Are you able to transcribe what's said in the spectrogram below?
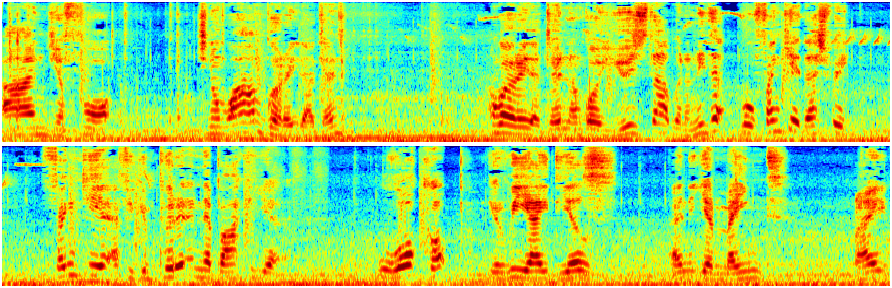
and you thought, do you know what, I'm going to write that down. I'm going to write that down, I'm going to use that when I need it. Well, think it this way. Think it, if you can put it in the back of you, lock up your wee ideas into your mind, right?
